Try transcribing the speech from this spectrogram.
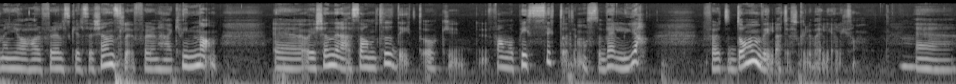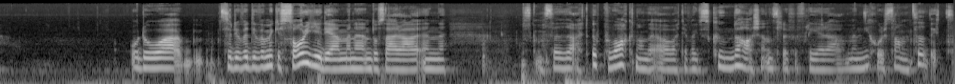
men jag har förälskelsekänslor för den här kvinnan. Eh, och jag känner det här samtidigt och fan vad pissigt att jag måste välja. För att de ville att jag skulle välja liksom. Eh, och då, så det var, det var mycket sorg i det men ändå så här en, vad ska man säga, ett uppvaknande av att jag faktiskt kunde ha känslor för flera människor samtidigt.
